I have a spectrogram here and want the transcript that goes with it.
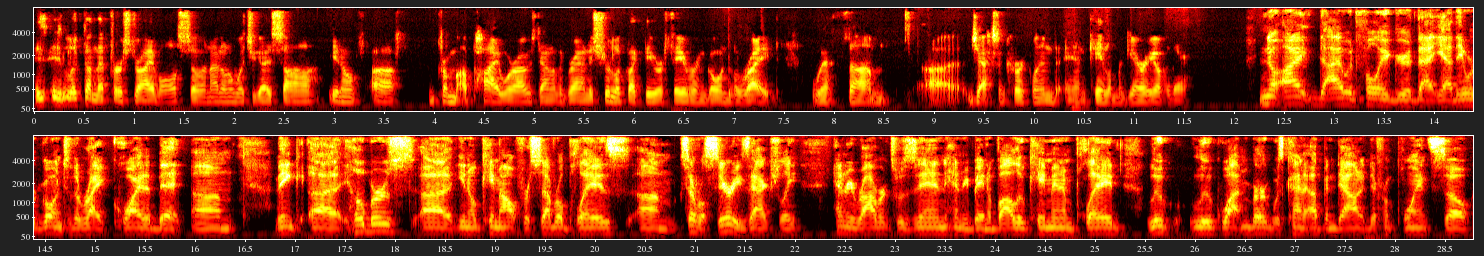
it, it, looked on that first drive also, and I don't know what you guys saw, you know, uh, from up high where I was down on the ground. It sure looked like they were favoring going to the right with um, uh, Jackson Kirkland and Kaleb McGary over there. No, I I would fully agree with that. Yeah, they were going to the right quite a bit. Um, I think uh, Hilbers, uh, you know, came out for several plays, um, several series actually. Henry Roberts was in. Henry Bainivalu came in and played. Luke Luke Wattenberg was kind of up and down at different points. So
